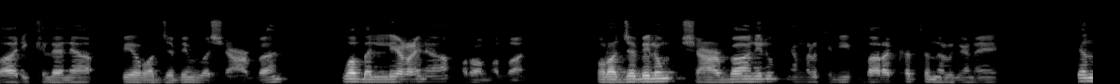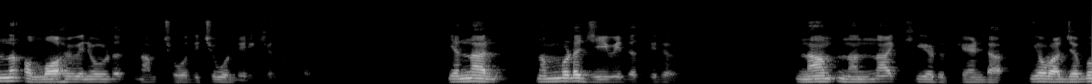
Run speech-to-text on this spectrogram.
ബാരിക് ലന ഫി റജബിൻ വ ഷഅബാൻ റമദാൻ. റജബിലും ഷഅബാനിലും ഞങ്ങൾക്ക് ഇനി ബറക്കത്ത് നൽകണേ എന്ന് അള്ളാഹുവിനോട് നാം ചോദിച്ചു കൊണ്ടിരിക്കുന്നുണ്ട് എന്നാൽ നമ്മുടെ ജീവിതത്തിൽ നാം നന്നാക്കിയെടുക്കേണ്ട ഈ റജബ്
